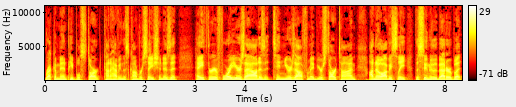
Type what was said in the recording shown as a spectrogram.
recommend people start kind of having this conversation? Is it, hey, three or four years out? Is it 10 years out from maybe your start time? I know obviously the sooner the better, but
